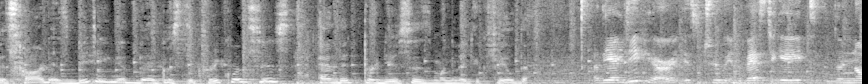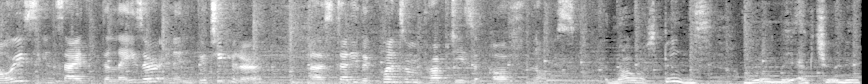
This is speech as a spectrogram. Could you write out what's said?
this heart is beating at the acoustic frequencies and it produces magnetic field. The idea here is to investigate the noise inside the laser and in particular uh, study the quantum properties of noise. Our spins will be actually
